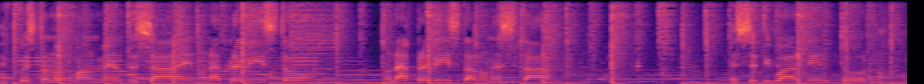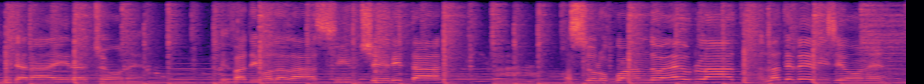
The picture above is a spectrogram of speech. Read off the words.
E questo normalmente sai, non è previsto, non è prevista l'onestà. E se ti guardi intorno mi darai ragione e va di moda la sincerità, ma solo quando è urlata alla televisione.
